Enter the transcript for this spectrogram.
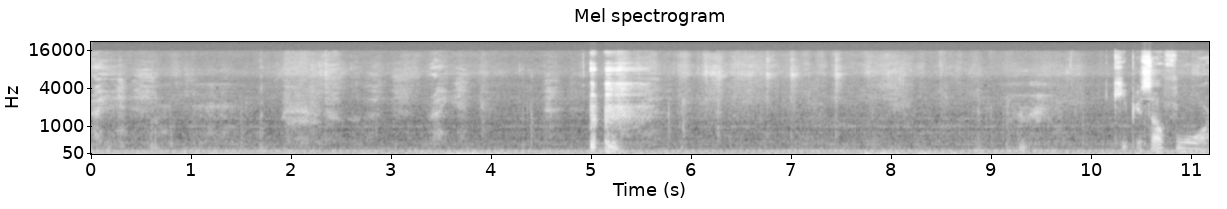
Right. Right. Keep yourself warm.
